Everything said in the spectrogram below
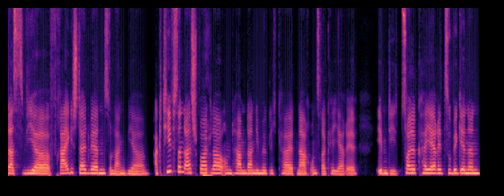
dass wir freigestellt werden, solange wir aktiv sind als Sportler ja. und haben dann die Möglichkeit, nach unserer Karriere eben die Zollkarriere zu beginnen.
